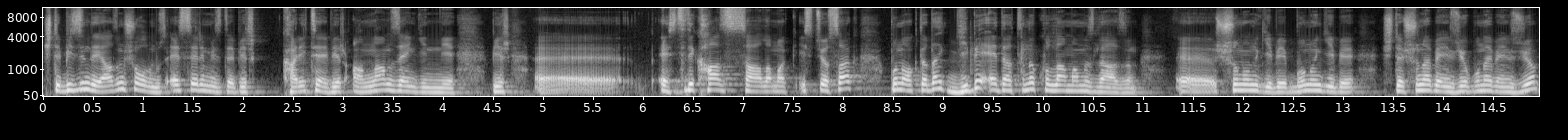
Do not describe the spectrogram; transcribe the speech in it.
İşte bizim de yazmış olduğumuz eserimizde bir kalite, bir anlam zenginliği, bir e, estetik haz sağlamak istiyorsak bu noktada gibi edatını kullanmamız lazım e, şunun gibi, bunun gibi, işte şuna benziyor, buna benziyor.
